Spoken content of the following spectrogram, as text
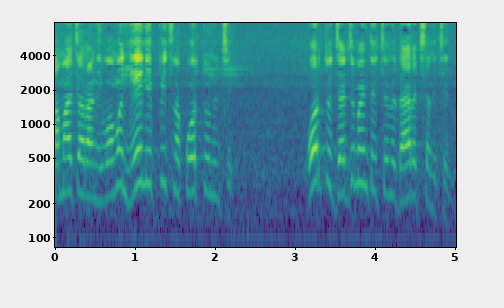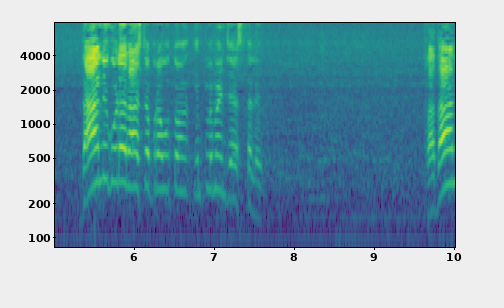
సమాచారాన్ని ఇవ్వమో నేను ఇప్పించిన కోర్టు నుంచి. కోర్టు జడ్జిమెంట్ ఇచ్చింది డైరెక్షన్ ఇచ్చింది. దాన్ని కూడా రాష్ట్ర ప్రభుత్వం ఇంప్లిమెంట్ చేస్తలేదు. ప్రధాన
